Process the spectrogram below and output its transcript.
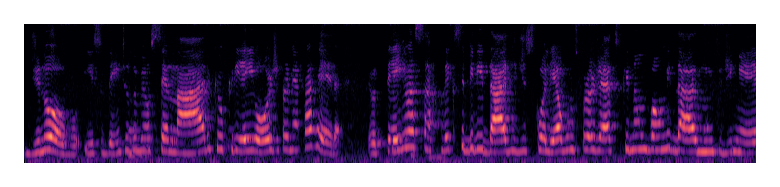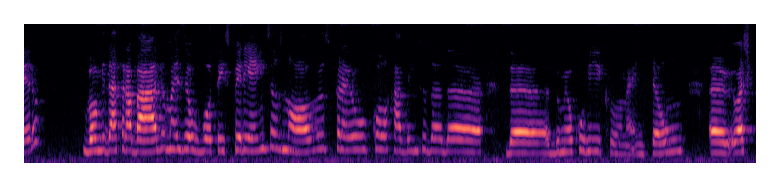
De novo, isso dentro do meu cenário que eu criei hoje para minha carreira eu tenho essa flexibilidade de escolher alguns projetos que não vão me dar muito dinheiro, vão me dar trabalho, mas eu vou ter experiências novas para eu colocar dentro da, da, da, do meu currículo, né? Então, uh, eu acho que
